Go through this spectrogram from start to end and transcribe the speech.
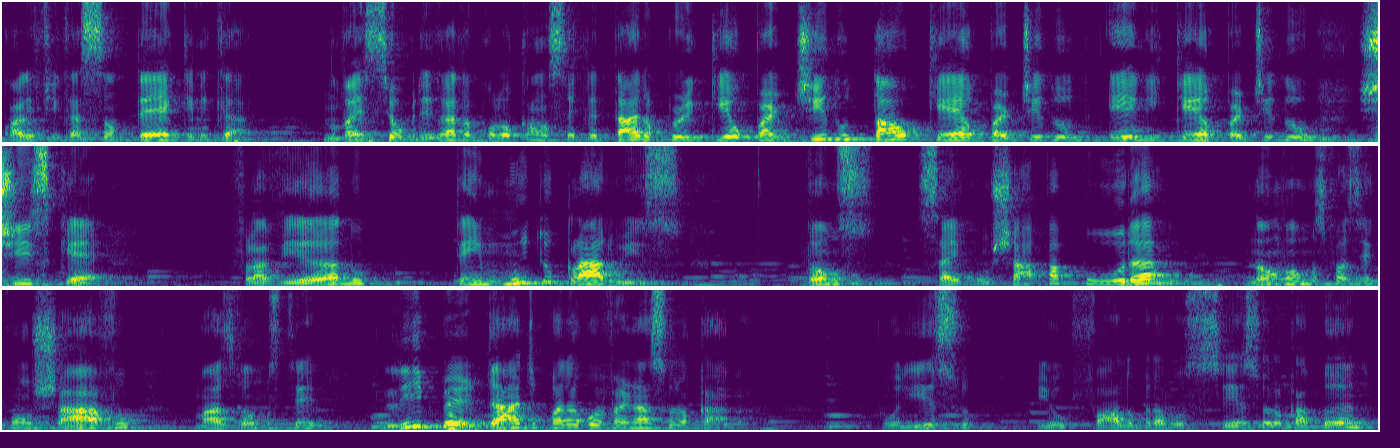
qualificação técnica. Não vai ser obrigado a colocar um secretário porque o partido tal quer, o partido N quer, o partido X quer. Flaviano tem muito claro isso. Vamos sair com chapa pura, não vamos fazer conchavo, mas vamos ter liberdade para governar Sorocaba. Por isso, eu falo para você, Sorocabano,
